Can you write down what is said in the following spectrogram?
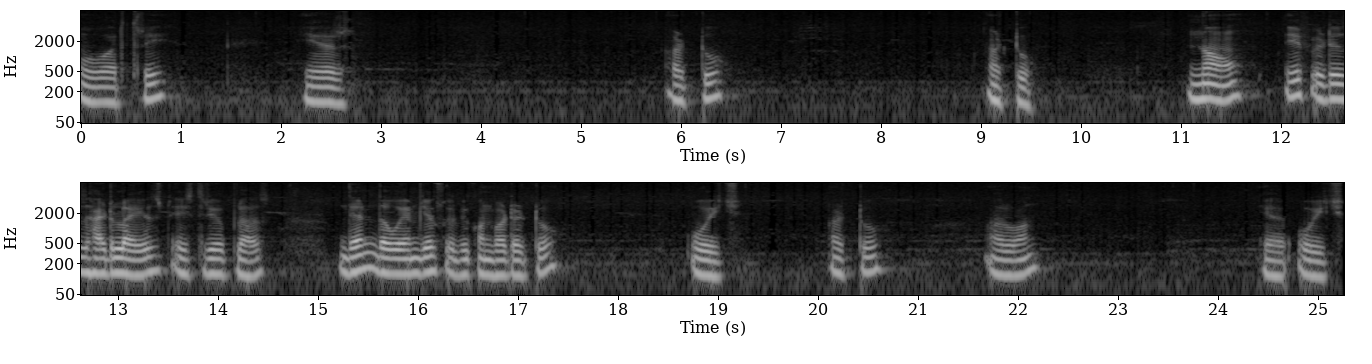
over 3 here R2 R2 now if it is hydrolyzed H3O plus then the OMGX will be converted to OH R2 R1 here OH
